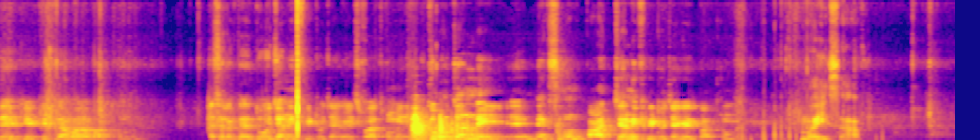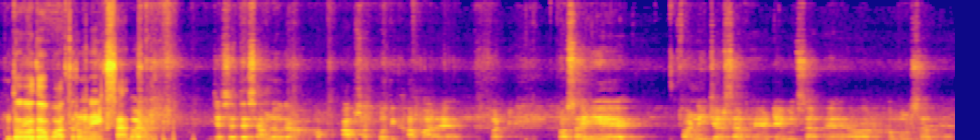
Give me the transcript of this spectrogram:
देखिए कितना बड़ा बाथरूम है। ऐसा लगता है दो जन ही फिट हो जाएगा इस बाथरूम में। दो जन नहीं मैक्सिमम पाँच जन ही फिट हो जाएगा इस बाथरूम में। भाई साहब दो दो बाथरूम एक साथ। बट जैसे तैसे हम लोग आप, आप सबको दिखा पा रहे हैं बट थोड़ा सा ये फर्नीचर सब है टेबल सब है और कबोर्ड सब है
